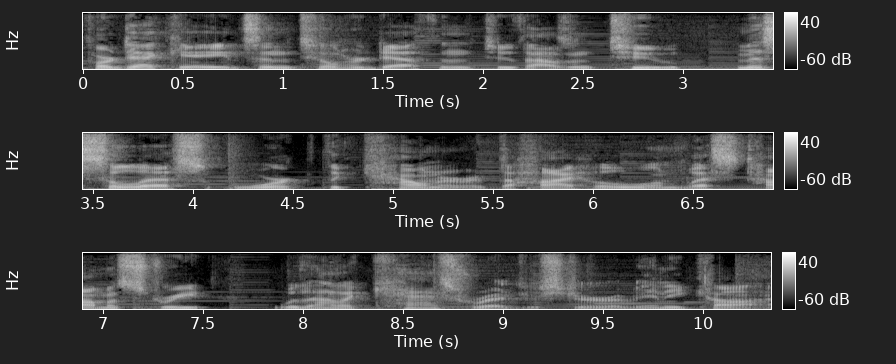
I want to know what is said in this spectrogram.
For decades until her death in 2002, Miss Celeste worked the counter at the Hi Ho on West Thomas Street without a cash register of any kind.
